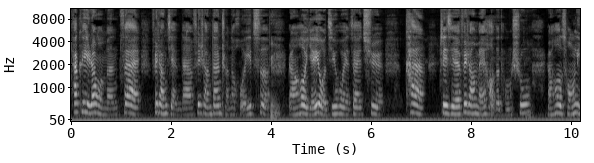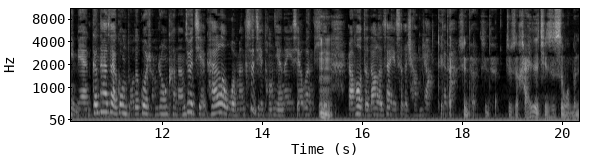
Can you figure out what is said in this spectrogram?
它可以让我们在非常简单、非常单纯的活一次，然后也有机会再去看这些非常美好的童书，然后从里面跟他在共读的过程中，可能就解开了我们自己童年的一些问题，然后得到了再一次的成长，对吧？是的，是的，就是孩子其实是我们。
